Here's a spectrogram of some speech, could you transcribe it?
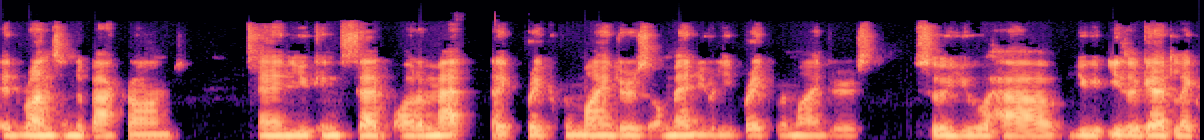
it runs in the background and you can set automatic break reminders or manually break reminders. So you have you either get like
